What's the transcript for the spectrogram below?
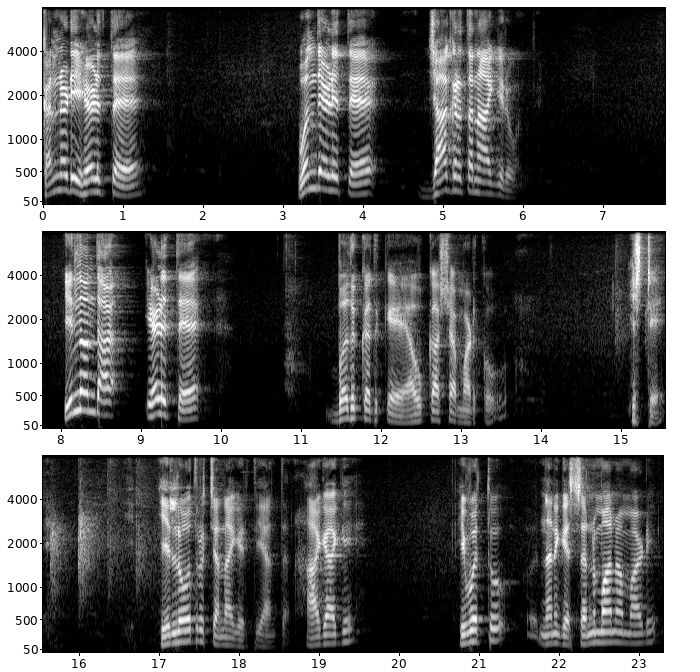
ಕನ್ನಡಿ ಹೇಳುತ್ತೆ, ಒಂದು ಹೇಳುತ್ತೆ ಜಾಗೃತನಾಗಿರುವಂತೆ ಇನ್ನೊಂದು ಹೇಳುತ್ತೆ, ಬದುಕೋದಕ್ಕೆ ಅವಕಾಶ ಮಾಡ್ಕೋ. ಇಷ್ಟೇ. ಎಲ್ಲೋದ್ರೂ ಚೆನ್ನಾಗಿರ್ತೀಯ ಅಂತ. ಹಾಗಾಗಿ, ಇವತ್ತು ನನಗೆ ಸನ್ಮಾನ ಮಾಡಿ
